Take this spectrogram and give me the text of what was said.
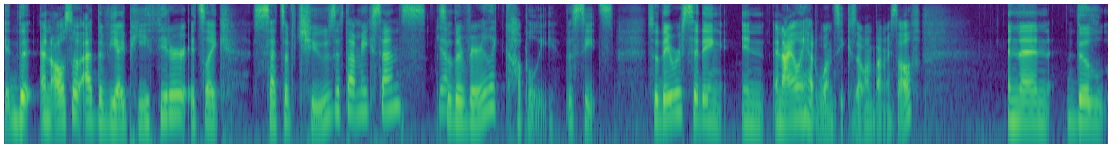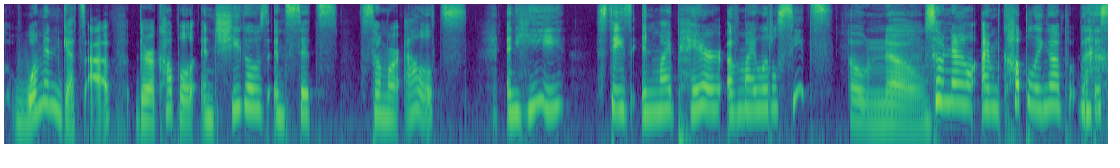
the and also at the VIP theater, it's like sets of twos, if that makes sense. So they're very like coupley, the seats. So they were sitting in, and I only had one seat because I went by myself. And then the woman gets up, they're a couple, and she goes and sits somewhere else. And he stays in my pair of my little seats. Oh no. So now I'm coupling up with this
